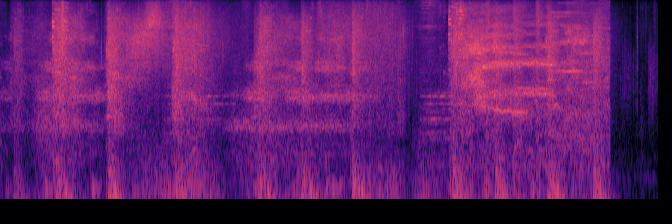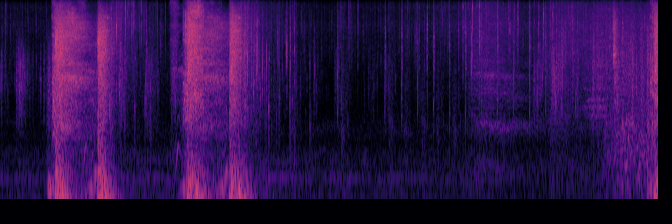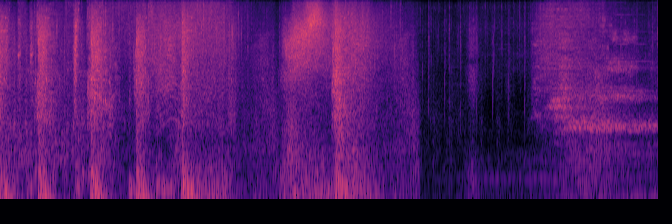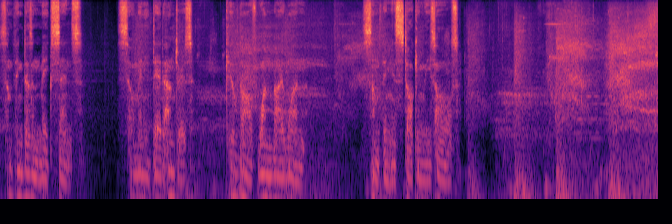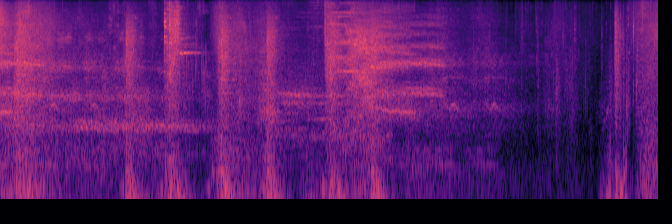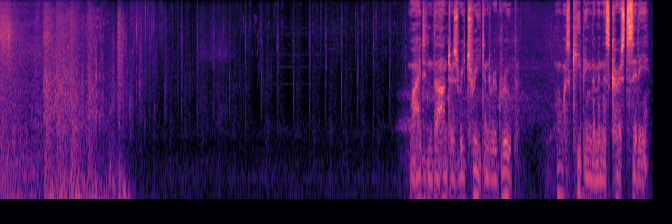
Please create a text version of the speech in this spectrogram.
Something doesn't make sense. So many dead hunters, killed off one by one. Something is stalking these halls. Retreat and regroup? What was keeping them in this cursed city?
